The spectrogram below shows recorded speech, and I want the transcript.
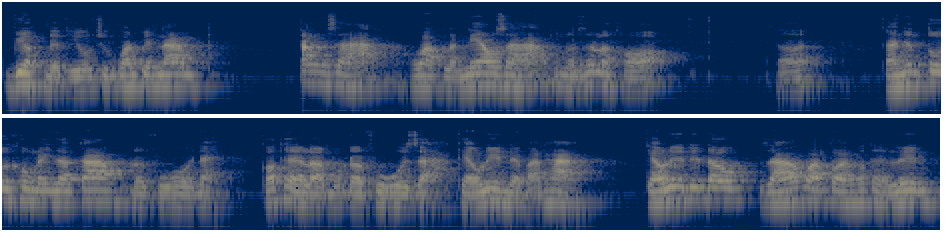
việc để chỉ số chứng khoán Việt Nam tăng giá hoặc là neo giá cũng là rất là khó. Đấy. cá nhân tôi không đánh giá cao đợt phục hồi này. Có thể là một đợt phục hồi giả kéo lên để bán hàng. Kéo lên đến đâu? Giá hoàn toàn có thể lên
